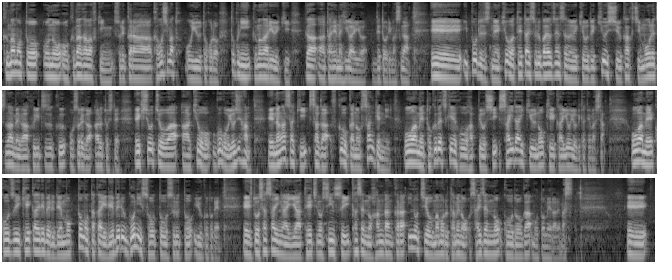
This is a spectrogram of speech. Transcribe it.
熊本の球磨川付近、それから鹿児島というところ、特に球磨川流域が大変な被害が出ておりますが、えー、一方でですね、今日は停滞する梅雨前線の影響で九州各地猛烈な雨が降り続く恐れがあるとして、えー、気象庁は今日午後4時半、えー、長崎、佐賀、福岡の3県に大雨特別警報を発表し、最大級の警戒を呼びかけました。大雨洪水警戒レベルで最も高いレベル5に相当するということで、えー、土砂災害や低地の浸水河川の氾濫から命を守るための最善の行動が求められます、えー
